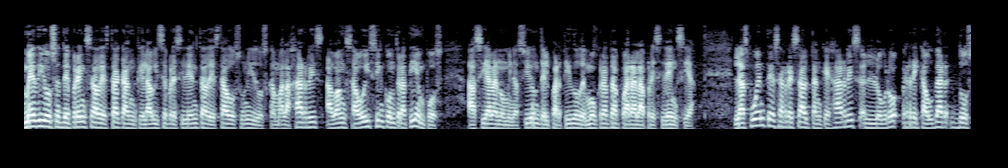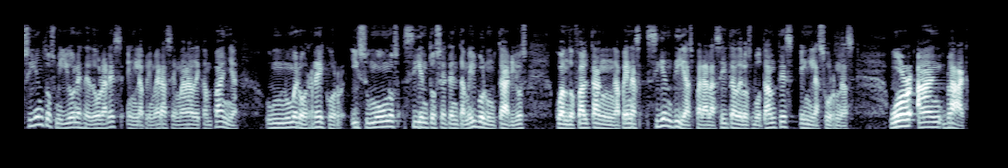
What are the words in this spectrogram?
Medios de prensa destacan que la vicepresidenta de Estados Unidos, Kamala Harris, avanza hoy sin contratiempos hacia la nominación del Partido Demócrata para la presidencia. Las fuentes resaltan que Harris logró recaudar 200 millones de dólares en la primera semana de campaña, un número récord, y sumó unos 170 mil voluntarios cuando faltan apenas 100 días para la cita de los votantes en las urnas. War and Black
